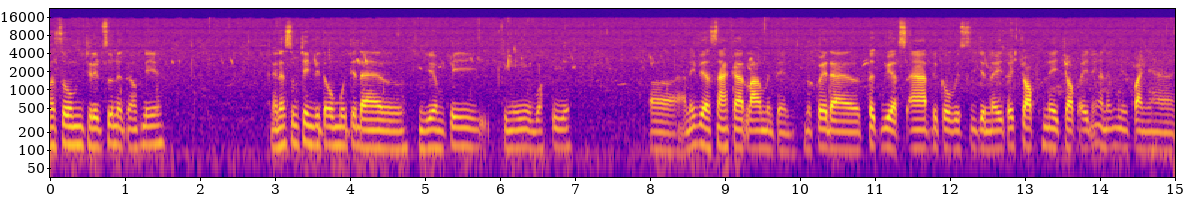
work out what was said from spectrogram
បាទសូមជម្រាបសួរអ្នកទាំងអស់គ្នាថ្ងៃនេះសូមចេញវីដេអូមួយទៀតដែលនិយាយអំពីជំងឺរបស់ទាអឺអានេះវាអាសាកើតឡើងមែនទែននៅពេលដែលទឹកវាអត់ស្អាតឬក៏វាស៊ីចំណីទៅជាប់ភ្នែកជាប់អីហ្នឹងអាហ្នឹងមានបញ្ហាហើយ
